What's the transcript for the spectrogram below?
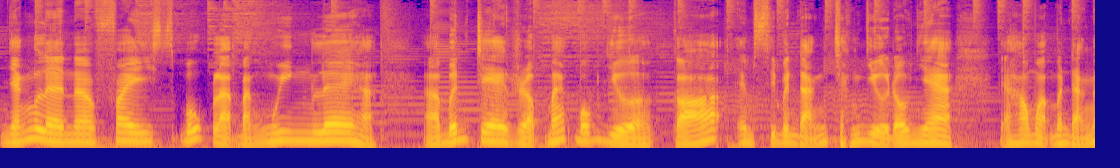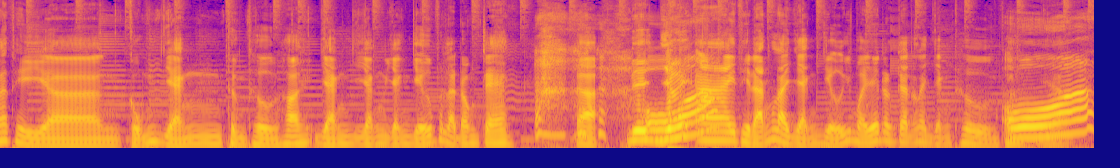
nhắn lên à, Facebook là bạn Nguyên Lê hả? à, Bến Tre rợp mát bóng dừa Có MC Minh Đẳng chẳng dừa đâu nha. Dạ không ạ, Minh Đẳng thì à, cũng dạng thường thường thôi Dạng dạng dạng dữ với là Đoan Trang. À, đi? Với ai thì đẳng là dạng dữ Nhưng mà với Đoan Trang là dạng thường thôi. Ủa? Dạ.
